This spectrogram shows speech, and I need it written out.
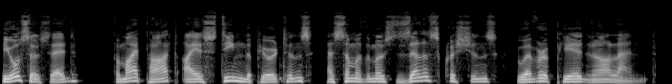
He also said, For my part, I esteem the Puritans as some of the most zealous Christians who ever appeared in our land.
